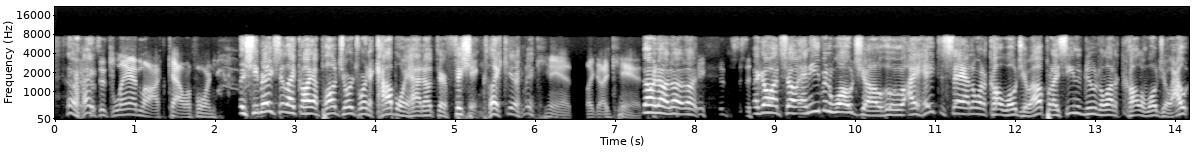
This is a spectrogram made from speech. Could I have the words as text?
All right. Because it's landlocked, California. She makes it like, oh yeah, Paul George wearing a cowboy hat out there fishing. Like, you know what I mean? Can't. Like I can't. No, no, no, no. I go on. So, and even Wojo, who I hate to say, I don't want to call Wojo out, but I seen him doing a lot of calling Wojo out,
